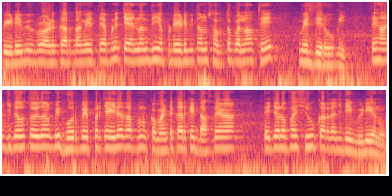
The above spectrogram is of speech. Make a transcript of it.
PDF ਵੀ ਪ੍ਰੋਵਾਈਡ ਕਰ ਦਾਂਗੇ ਤੇ ਆਪਣੇ ਚੈਨਲ ਦੀ ਅਪਡੇਟ ਵੀ ਤੁਹਾਨੂੰ ਸਭ ਤੋਂ ਪਹਿਲਾਂ ਉੱਥੇ ਮਿਲਦੀ ਰਹੂਗੀ। ਤੇ ਹਾਂਜੀ ਦੋਸਤੋ ਜਦੋਂ ਕੋਈ ਹੋਰ ਪੇਪਰ ਚਾਹੀਦਾ ਤਾਂ ਆਪਾਂ ਨੂੰ ਕਮੈਂਟ ਕਰਕੇ ਦੱਸ ਦੇਣਾ ਤੇ ਚਲੋ ਫਿਰ ਸ਼ੁਰੂ ਕਰਦੇ ਹਾਂ ਜੀ ਦੀ ਵੀਡੀਓ ਨੂੰ।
